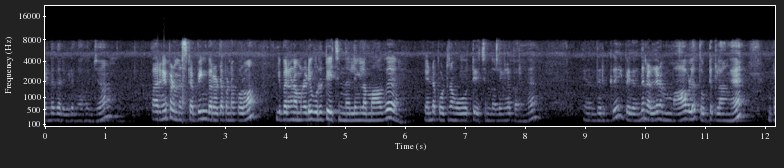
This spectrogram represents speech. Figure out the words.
எண்ணெய் தடவிடுங்க கொஞ்சம். பாருங்கள் இப்போ நம்ம ஸ்டப்பிங் பரோட்டா பண்ண போகிறோம் இங்கே பாருங்கள் நம்ம முன்னாடி உருட்டி வச்சுருந்தோம் இல்லைங்களா மாவு? எண்ணெய் போட்டு நம்ம உருட்டி வச்சுருந்தோம் இல்லைங்களா பாருங்கள் இது வந்து இருக்குது இப்போ இதை வந்து நல்லா நம்ம மாவில் தொட்டுக்கலாங்க. இப்போ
